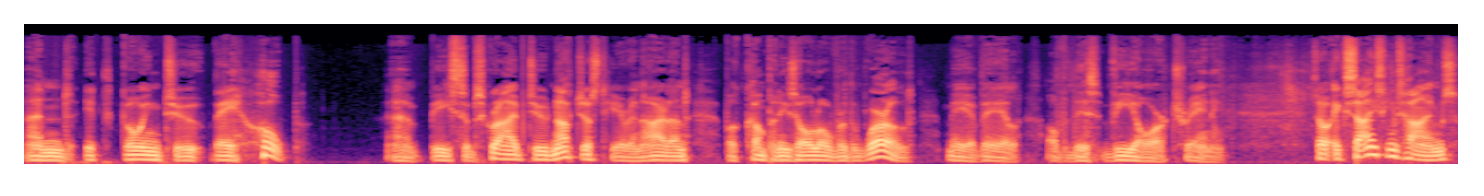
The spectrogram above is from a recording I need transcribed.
And it's going to, they hope, uh, be subscribed to not just here in Ireland, but companies all over the world may avail of this VR training. So exciting times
